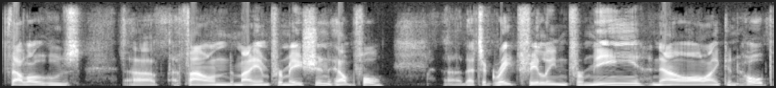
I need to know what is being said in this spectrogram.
fellow who's uh, found my information helpful. Uh, that's a great feeling for me. Now, all I can hope,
